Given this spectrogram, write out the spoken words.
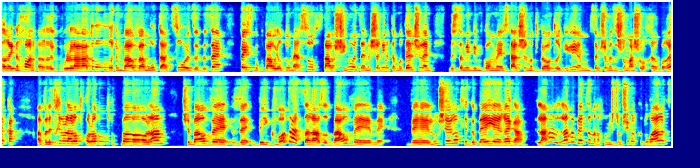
הרי נכון, הרגולטורים באו ואמרו, תעצרו את זה וזה, פייסבוק באו, ירדו מהסוס, באו, שינו את זה, משנים את המודל שלהם, ושמים במקום אה, סל של מטבעות רגילים, הם שמים שם איזשהו משהו אחר ברקע, אבל התחילו לעלות קולות בעולם, שבאו ובעקבות ההצהרה הזאת באו והעלו שאלות לגבי, אה, רגע, למה, למה בעצם אנחנו משתמשים על כדור הארץ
